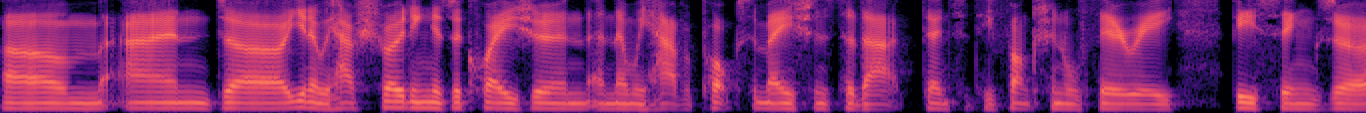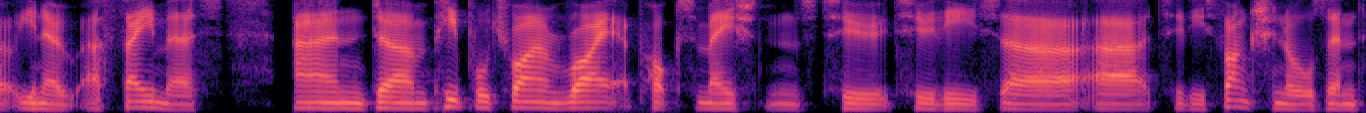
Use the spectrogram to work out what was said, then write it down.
Mm. Um, and, uh, you know, we have Schrodinger's equation and then we have approximations to that density functional theory. These things are, you know, are famous and um, people try and write approximations to, to these, uh, uh, to these functionals and,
